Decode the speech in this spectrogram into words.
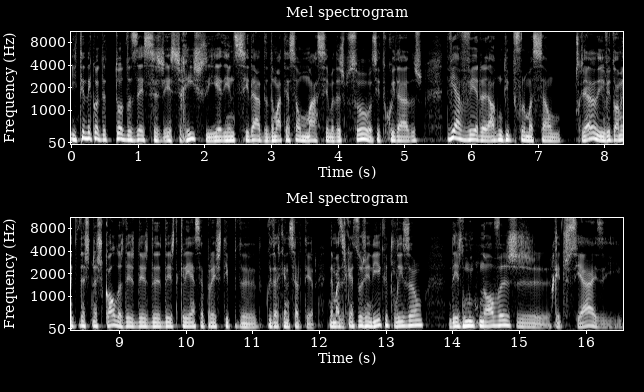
E tendo em conta todos esses, esses riscos e a necessidade de uma atenção máxima das pessoas e de cuidados, devia haver algum tipo de formação, se calhar, eventualmente nas, nas escolas, desde, desde, desde criança, para este tipo de, de cuidados que é necessário ter. Ainda mais as crianças hoje em dia que utilizam, desde muito novas, eh, redes sociais e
